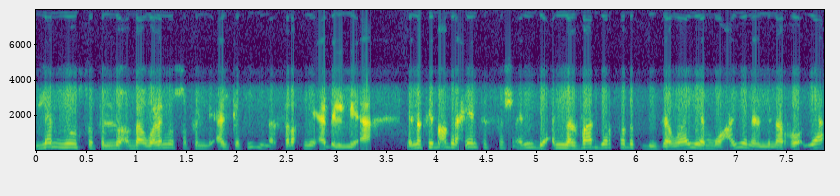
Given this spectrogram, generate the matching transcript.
لم ينصف اللعبة ولم ينصف الكثير من الفرق 100% لأن في بعض الأحيان تستشعرين بأن الفار يرتبط بزوايا معينة من الرؤية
